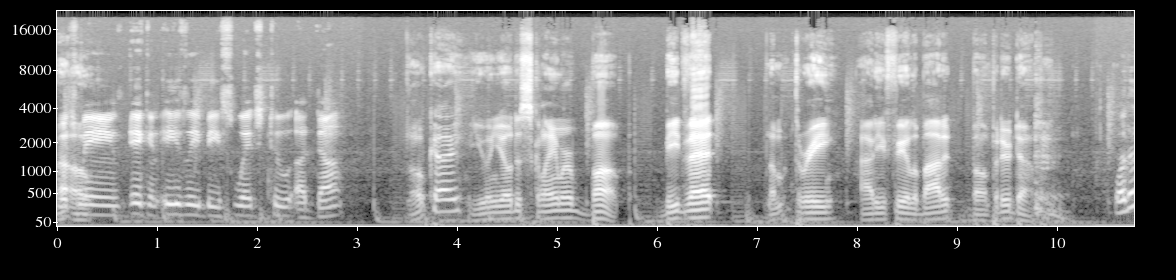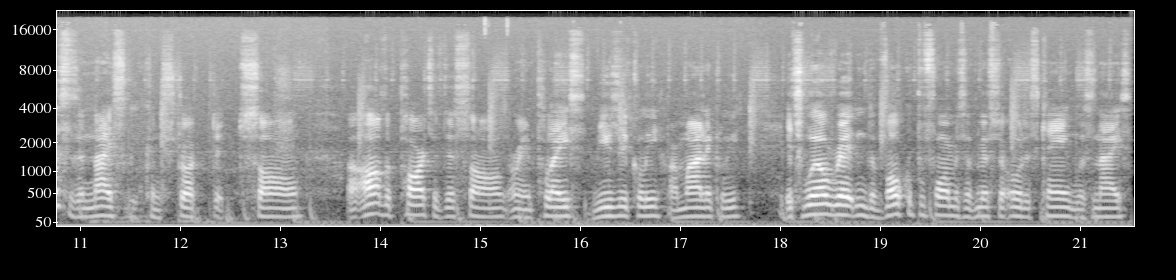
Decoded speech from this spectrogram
which Uh-oh. means it can easily be switched to a dump. Okay, you and your disclaimer bump. Beat Vet, number three. How do you feel about it? Bump it or dump it? Well, this is a nicely constructed song. Uh, all the parts of this song are in place musically, harmonically. It's well written. The vocal performance of Mr. Otis Kane was nice.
